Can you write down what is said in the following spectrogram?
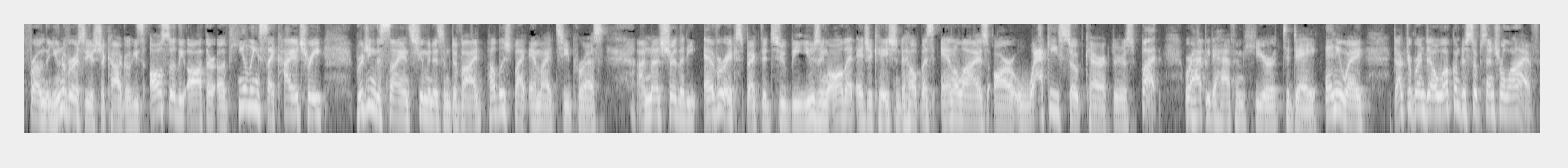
from the University of Chicago. He's also the author of Healing Psychiatry, Bridging the Science Humanism Divide, published by MIT Press. I'm not sure that he ever expected to be using all that education to help us analyze our wacky soap characters, but we're happy to have him here today. Anyway, Dr. Brendel, welcome to Soap Central Live.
